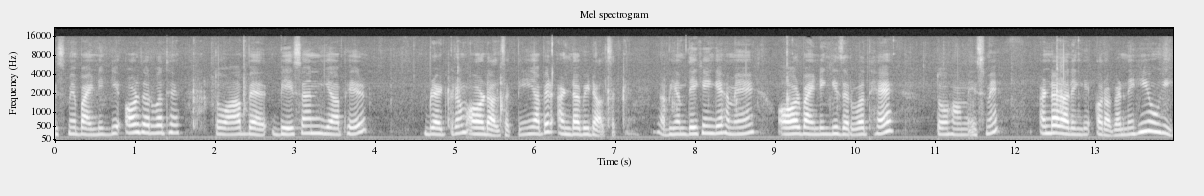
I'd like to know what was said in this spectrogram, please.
इसमें बाइंडिंग की और ज़रूरत है तो आप बेसन या फिर ब्रेड क्रम और डाल सकती हैं या फिर अंडा भी डाल सकते हैं। अभी हम देखेंगे हमें और बाइंडिंग की ज़रूरत है तो हम इसमें अंडा डालेंगे और अगर नहीं होगी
